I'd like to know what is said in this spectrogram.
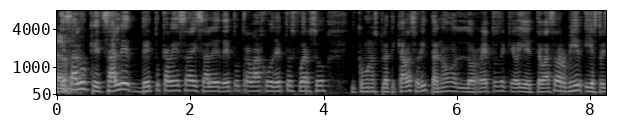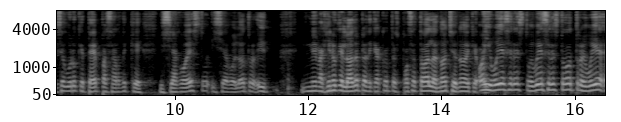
es algo que sale de tu cabeza y sale de tu trabajo, de tu esfuerzo y como nos platicabas ahorita, ¿no? Los retos de que, oye, te vas a dormir y estoy seguro que te debe pasar de que, ¿y si hago esto? ¿Y si hago el otro? Y me imagino que lo has de platicar con tu esposa todas las noches, ¿no? De que, oye, voy a hacer esto, voy a hacer esto otro, y voy a.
